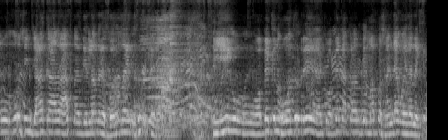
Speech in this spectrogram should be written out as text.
ಮೂರು ದಿವಸ ಜಳಕ ಆದ್ರೆ ಆತ್ ನಂದು ಇಲ್ಲಾಂದ್ರೆ ಬರೋದ ಈಗ ಒಬ್ಬಕಿನ ಹೋದ್ರಿ ಆಕಿ ಒಬ್ಬಕ್ಕೆ ಹಾಕೊಳ್ಳಂತ ನಿಮ್ಮಪ್ಪ ಸಂಧ್ಯಾಗ ಒಯ್ದಾನ ಆಕಿ.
